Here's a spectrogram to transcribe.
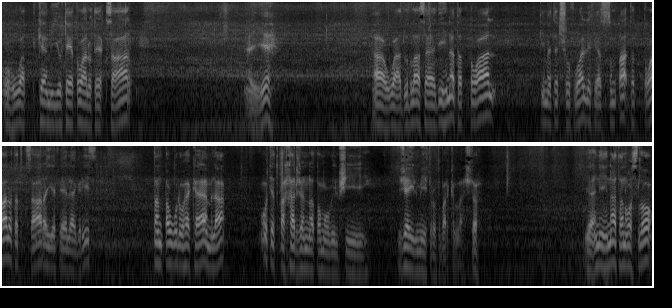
وهو كاميو تي طوال وتي قصار. اييه ها هو هاد البلاصة هادي هنا تطوال كما تتشوفوها اللي فيها السمطه تطوال وتتقصار هي فيها la graisse تنطولوها كاملة وتبقى خارجه لنا طوموبيل بشي جاي المترو تبارك الله. شتوه يعني هنا تنوصلو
